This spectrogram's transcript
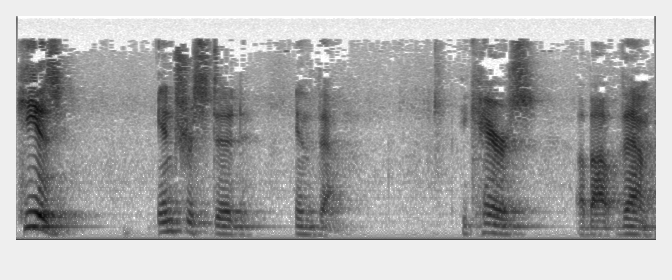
He is interested in them. He cares about them.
